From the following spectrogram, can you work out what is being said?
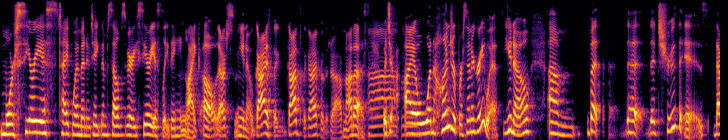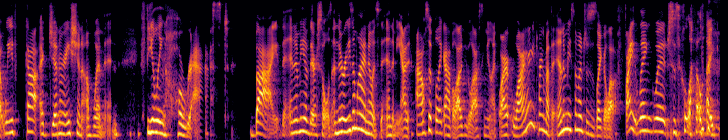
more serious type women who take themselves very seriously, thinking like, oh, there's you know guys, the God's the guy for the job, not us, uh, which mm. I 100% agree with. You know, um, but the the truth is that we've got a generation of women feeling harassed by the enemy of their souls. And the reason why I know it's the enemy, I, I also feel like I have a lot of people asking me, like, why why are you talking about the enemy so much? This is like a lot of fight language. This is a lot of like,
